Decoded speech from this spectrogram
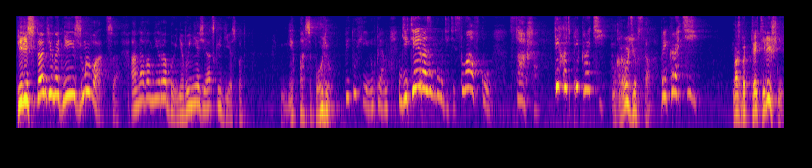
Перестаньте над ней измываться. Она вам не рабыня, вы не азиатский деспот. Не позволю. Петухи, ну прям, детей разбудите, Славку. Саша, ты хоть прекрати. Грудью встала. Прекрати. Может быть, третий лишний.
